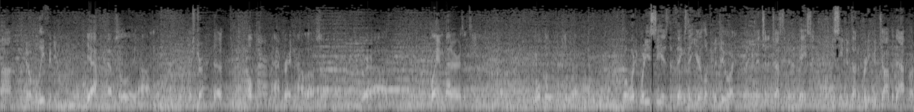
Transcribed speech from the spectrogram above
uh, you know belief in you. Yeah, absolutely. Um, I'm just trying to help Merrimack right now, though. So we're uh, playing better as a team. Hopefully, we can keep that. Well, what, what do you see as the things that you're looking to do? Uh, you mentioned adjusting to the pace, and you seem to have done a pretty good job of that. But,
